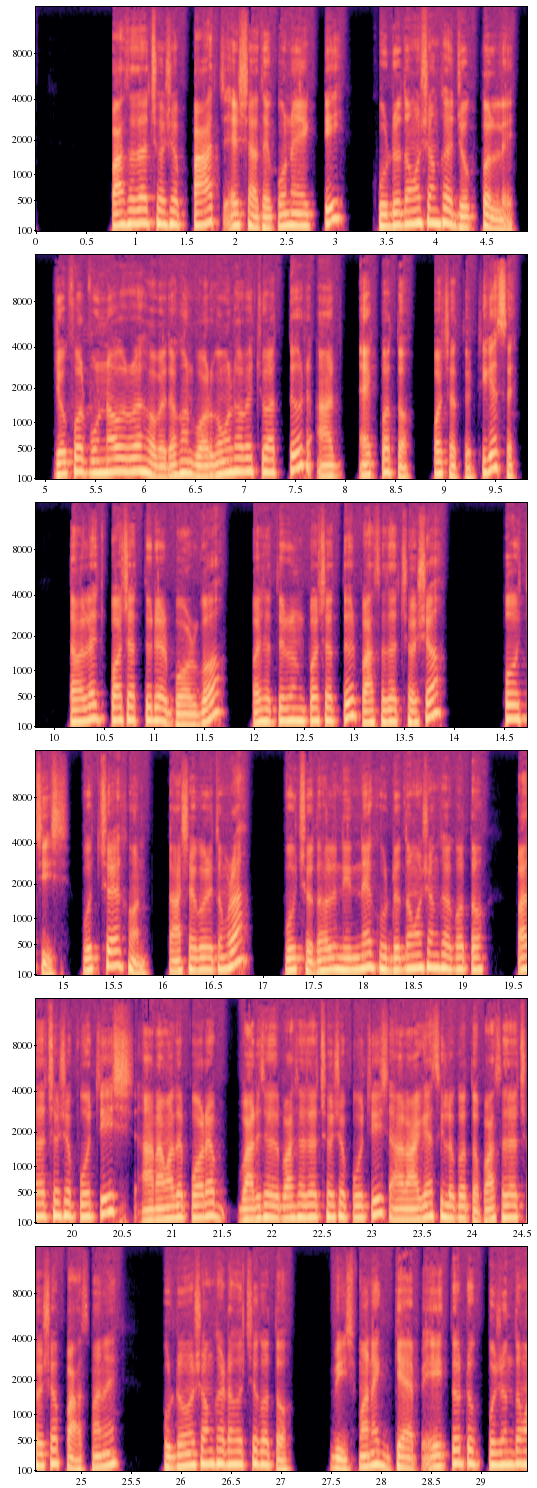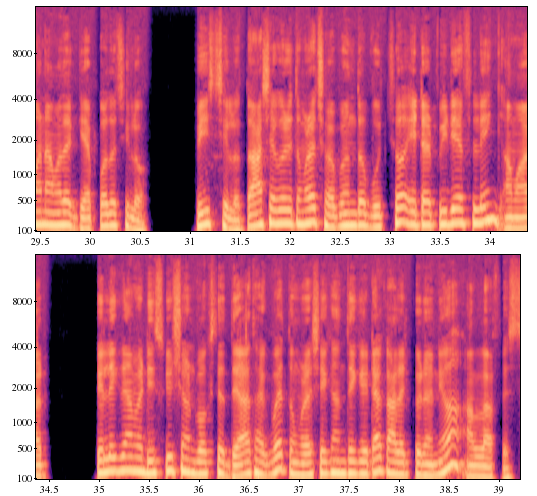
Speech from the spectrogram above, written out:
পাঁচ হাজার ছয়শো পাঁচ এর সাথে কোনো একটি ক্ষুদ্রতম সংখ্যা যোগ করলে যোগফল পূর্ণবর্গ হবে তখন বর্গমূল হবে চুয়াত্তর আর এক কত? পঁচাত্তর, ঠিক আছে? তাহলে পঁচাত্তরের বর্গ, পঁচাত্তর গুণ পঁচাত্তর, পাঁচ হাজার ছয়শো পঁচিশ। বুঝছ এখন? তো আশা করি তোমরা বুঝছ। তাহলে নির্ণয় ক্ষুদ্রতম সংখ্যা কত? পাঁচ হাজার ছয়শো পঁচিশ আর আমাদের পরে বাড়ি ছিল পাঁচ হাজার ছয়শো পঁচিশ আর আগে ছিল কত? পাঁচ হাজার ছয়শো পাঁচ। মানে ক্ষুদ্রতম সংখ্যাটা হচ্ছে কত? বিশ। মানে গ্যাপ। এই তো টুক পর্যন্ত মানে আমাদের গ্যাপ কত ছিল? বিশ ছিল। তো আশা করি তোমরা ছয় পর্যন্ত বুঝছ। এটার পিডিএফ লিঙ্ক আমার টেলিগ্রামে ডিসক্রিপশন বক্সে দেওয়া থাকবে তোমরা সেখান থেকে এটা কালেক্ট করে নিও। আল্লাহ হাফেজ।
